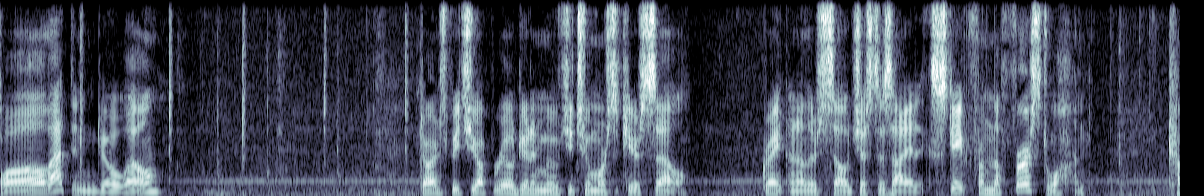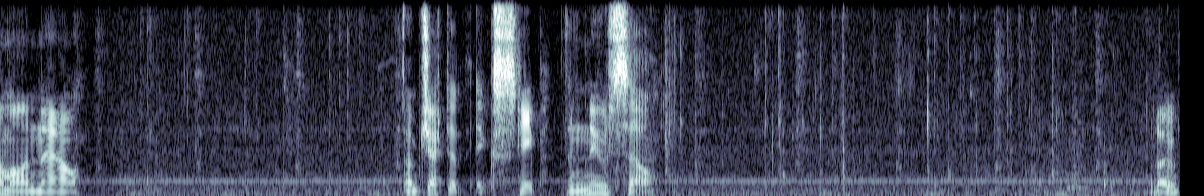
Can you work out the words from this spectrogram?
Well, that didn't go well. Guards beat you up real good and moved you to a more secure cell. Great, another cell just as I had escaped from the first one. Come on now. Objective, escape the new cell. Hello?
